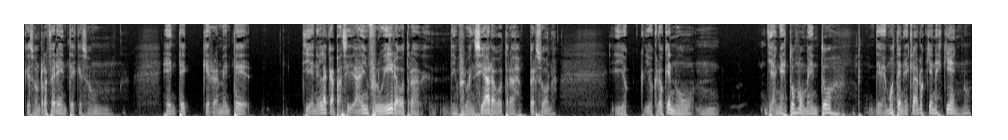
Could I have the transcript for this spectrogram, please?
que son referentes, que son gente que realmente tiene la capacidad de influir a otras, de influenciar a otras personas. Y yo, yo creo que no, ya en estos momentos debemos tener claro quién es quién, ¿no?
